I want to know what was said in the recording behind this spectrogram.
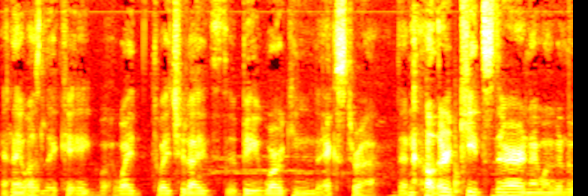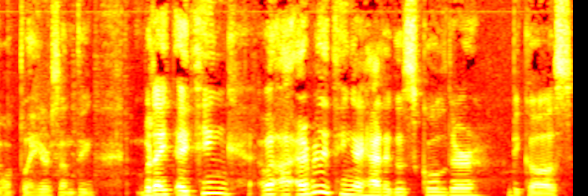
And I was like, hey, why, why should I be working extra than other kids there and I want to go play or something? But I, I think, well, I really think I had a good school there because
